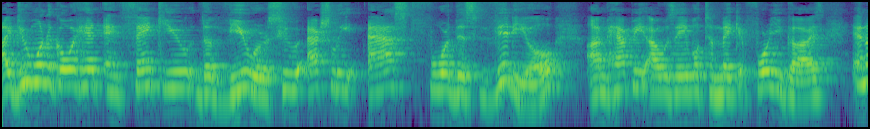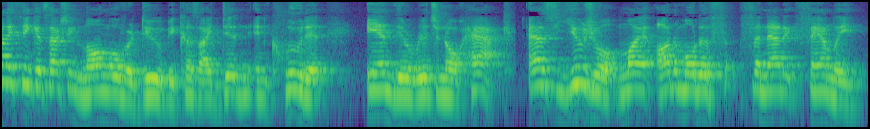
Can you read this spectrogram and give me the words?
I do want to go ahead and thank you the viewers who actually asked for this video. I'm happy I was able to make it for you guys and I think it's actually long overdue because I didn't include it in the original hack. As usual, my automotive fanatic family,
